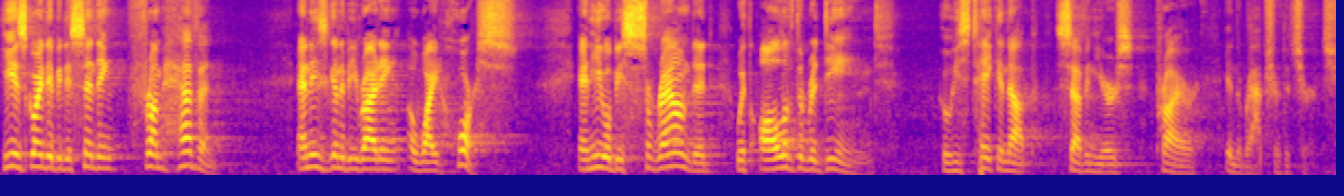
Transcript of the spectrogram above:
he is going to be descending from heaven, and he's going to be riding a white horse, and he will be surrounded with all of the redeemed who he's taken up seven years prior in the rapture of the church.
